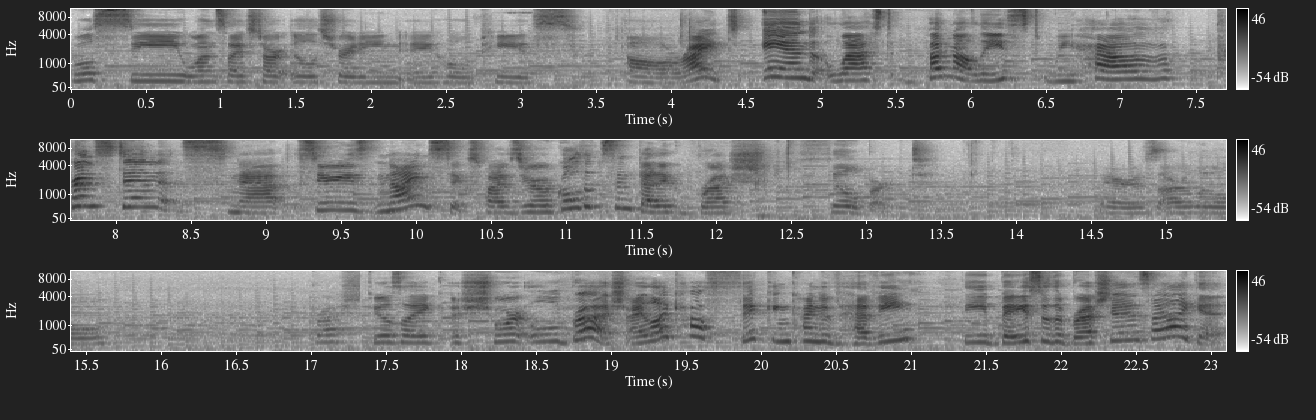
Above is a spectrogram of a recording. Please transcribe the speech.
we'll see once I start illustrating a whole piece. All right, and last but not least, we have Princeton Snap Series 9650 Golden Synthetic Brush Filbert. There's our little brush. Feels like a short little brush. I like how thick and kind of heavy the base of the brush is. I like it.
